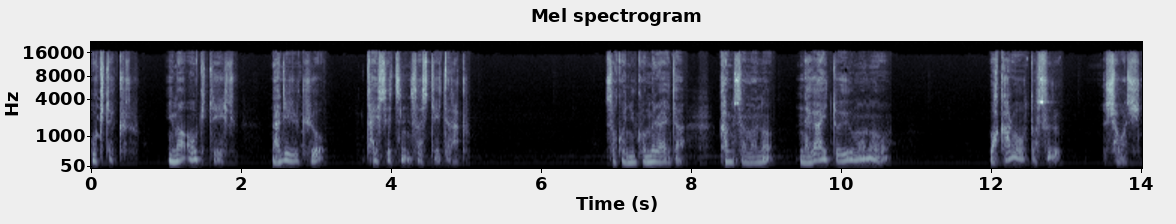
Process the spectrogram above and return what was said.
起きてくる今起きている成り行きを大切にさせていただく。そこに込められた神様の願いというものを分かろうとする生じ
